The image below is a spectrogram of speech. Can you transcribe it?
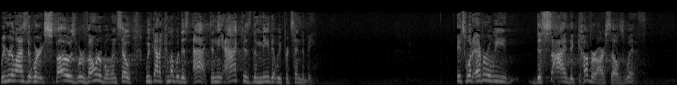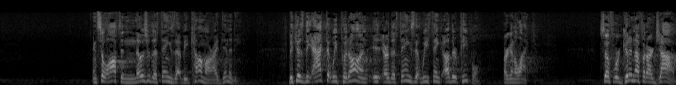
we realize that we're exposed, we're vulnerable. And so we've got to come up with this act. And the act is the me that we pretend to be. It's whatever we decide to cover ourselves with. And so often, those are the things that become our identity. Because the act that we put on are the things that we think other people are going to like. So if we're good enough at our job,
